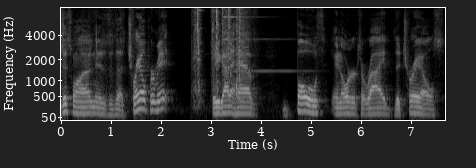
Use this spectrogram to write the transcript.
This one is the trail permit. So you got to have both in order to ride the trails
